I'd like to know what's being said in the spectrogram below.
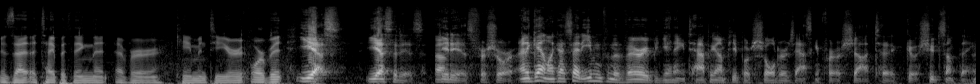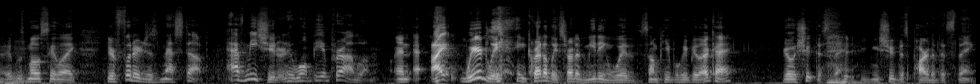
Is that a type of thing that ever came into your orbit? Yes. Yes, it is. Uh, it is for sure. And again, like I said, even from the very beginning, tapping on people's shoulders, asking for a shot to go shoot something. It was mostly like, "Your footage is messed up. Have me shoot it. It won't be a problem." And I weirdly, incredibly, started meeting with some people who'd be like, "Okay, go shoot this thing. You can shoot this part of this thing.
